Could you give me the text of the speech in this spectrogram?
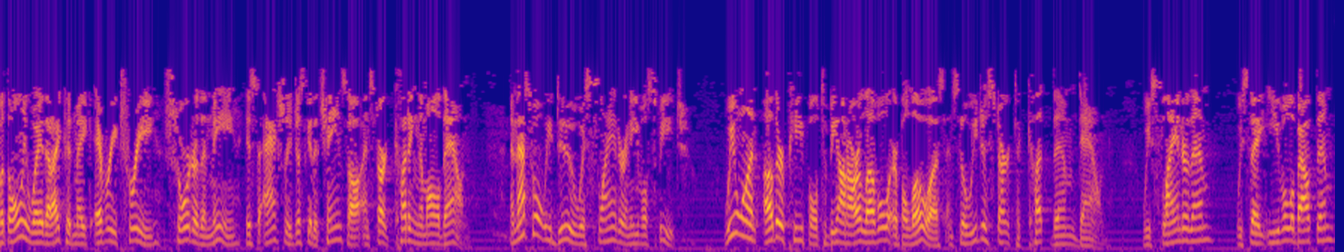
But the only way that I could make every tree shorter than me is to actually just get a chainsaw and start cutting them all down. And that's what we do with slander and evil speech. We want other people to be on our level or below us, and so we just start to cut them down. We slander them, we say evil about them,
